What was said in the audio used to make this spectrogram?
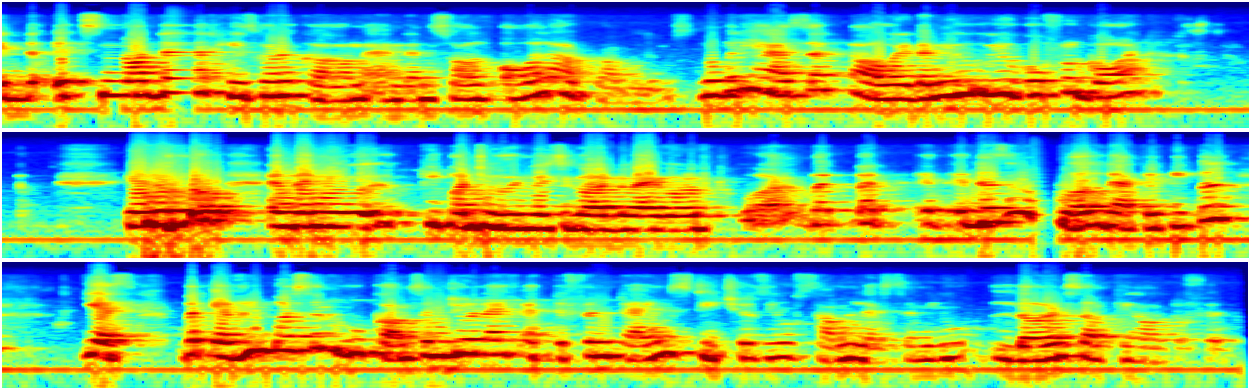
it, it's not that he's going to come and then solve all our problems nobody has that power then you you go for god you know, and then you keep on choosing which god do I go for. But but it, it doesn't work that way. People, yes, but every person who comes into your life at different times teaches you some lesson. You learn something out of it.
